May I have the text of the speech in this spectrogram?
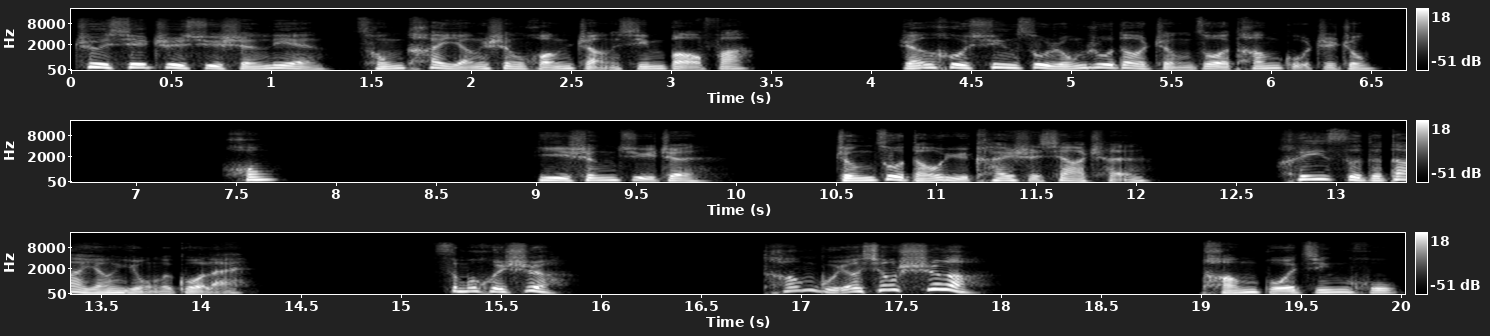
这些秩序神链从太阳圣皇掌心爆发。然后迅速融入到整座汤谷之中，轰！一声巨震，整座岛屿开始下沉，黑色的大洋涌了过来。怎么回事？汤谷要消失了！庞博惊呼，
